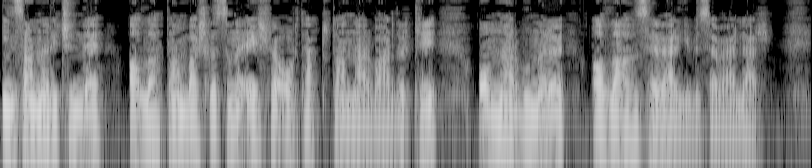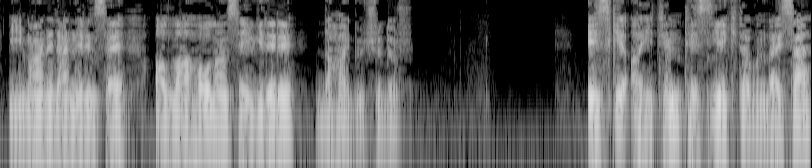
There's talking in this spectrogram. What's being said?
İnsanlar içinde Allah'tan başkasını eş ve ortak tutanlar vardır ki, onlar bunları Allah'ı sever gibi severler. İman edenlerin ise Allah'a olan sevgileri daha güçlüdür. Eski ahitin Tesniye kitabındaysa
